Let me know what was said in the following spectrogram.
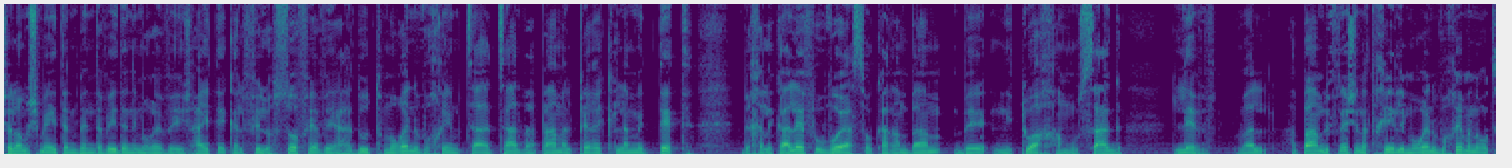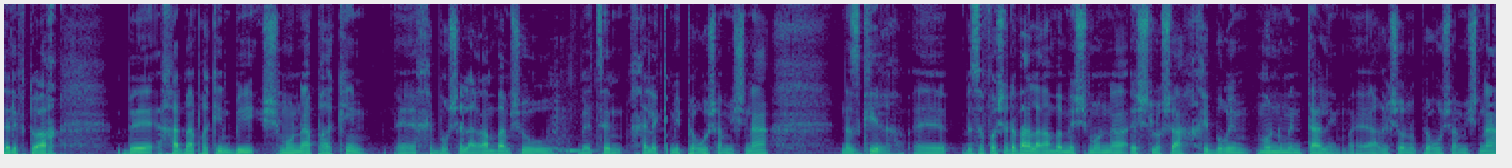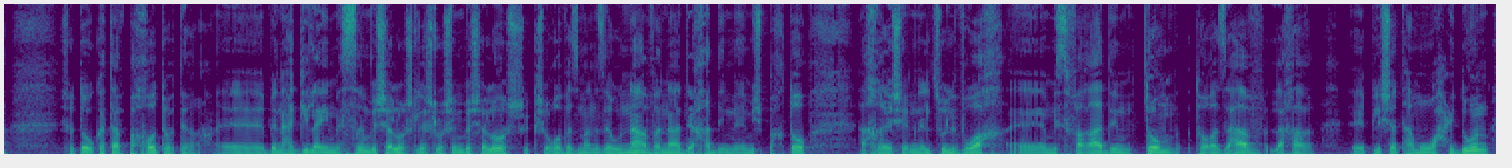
שלום, שמי איתן בן דוד, אני מורה ואיש הייטק על פילוסופיה ויהדות, מורה נבוכים צעד צעד, והפעם על פרק ל"ט בחלק א', ובו יעסוק הרמב"ם בניתוח המושג לב. אבל הפעם, לפני שנתחיל עם מורה נבוכים, אני רוצה לפתוח באחד מהפרקים בשמונה פרקים, אה, חיבור של הרמב"ם שהוא בעצם חלק מפירוש המשנה. נזכיר, אה, בסופו של דבר לרמב"ם יש, שמונה, שלושה חיבורים מונומנטליים. אה, הראשון הוא פירוש המשנה, שאותו הוא כתב פחות או יותר אה, בין הגילאים 23 ל-33, כשרוב הזמן הזה הוא נע ונד יחד עם משפחתו, אחרי שהם נאלצו לברוח מספרד עם תום תור הזהב לאחר פלישת המואחידון.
